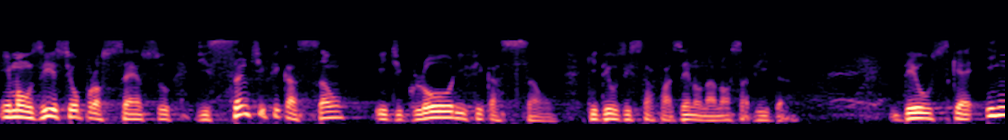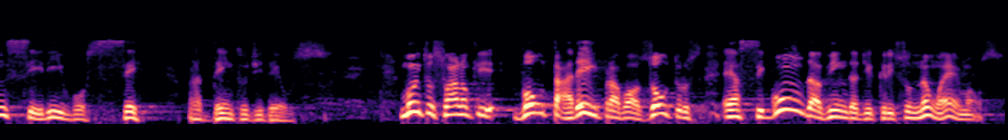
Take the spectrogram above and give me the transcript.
Irmãos, isso é o processo de santificação e de glorificação que Deus está fazendo na nossa vida. Deus quer inserir você para dentro de Deus. Muitos falam que voltarei para vós outros é a segunda vinda de Cristo. Não é, irmãos.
